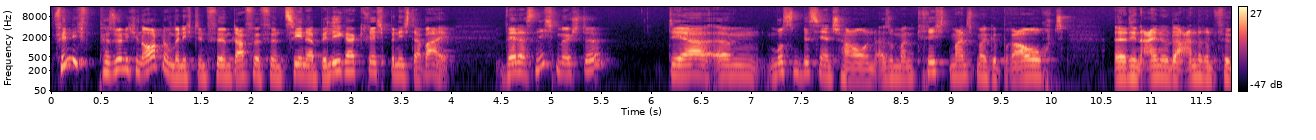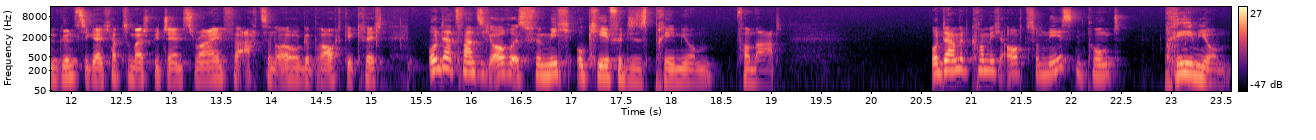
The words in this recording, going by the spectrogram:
Finde ich persönlich in Ordnung, wenn ich den Film dafür für einen Zehner billiger kriege, bin ich dabei. Wer das nicht möchte, der ähm, muss ein bisschen schauen. Also man kriegt manchmal gebraucht äh, den einen oder anderen Film günstiger. Ich habe zum Beispiel James Ryan für 18 Euro gebraucht gekriegt. Unter 20 Euro ist für mich okay für dieses Premium-Format. Und damit komme ich auch zum nächsten Punkt: Premium.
